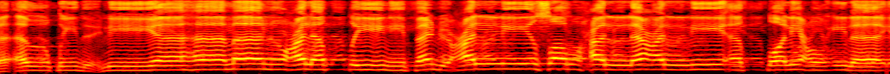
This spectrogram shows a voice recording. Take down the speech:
فأوقد لي يا هامان على الطين فاجعل لي صرحا لعلي أطلع إلى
